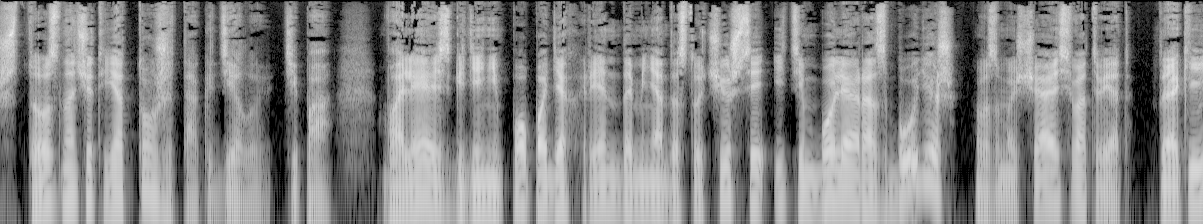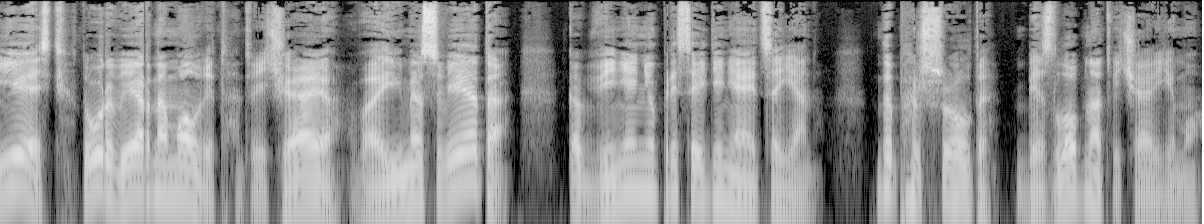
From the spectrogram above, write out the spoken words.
Что значит я тоже так делаю? Типа, валяюсь где ни попадя, хрен до меня достучишься и тем более разбудишь? Возмущаюсь в ответ. Так и есть. Тур верно молвит. Отвечаю. Во имя света. К обвинению присоединяется Ян. Да пошел ты. Беззлобно отвечаю ему.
